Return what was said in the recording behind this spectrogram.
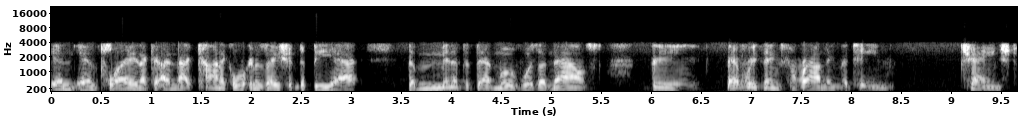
and, and play, and an iconic organization to be at. The minute that that move was announced, the everything surrounding the team changed.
